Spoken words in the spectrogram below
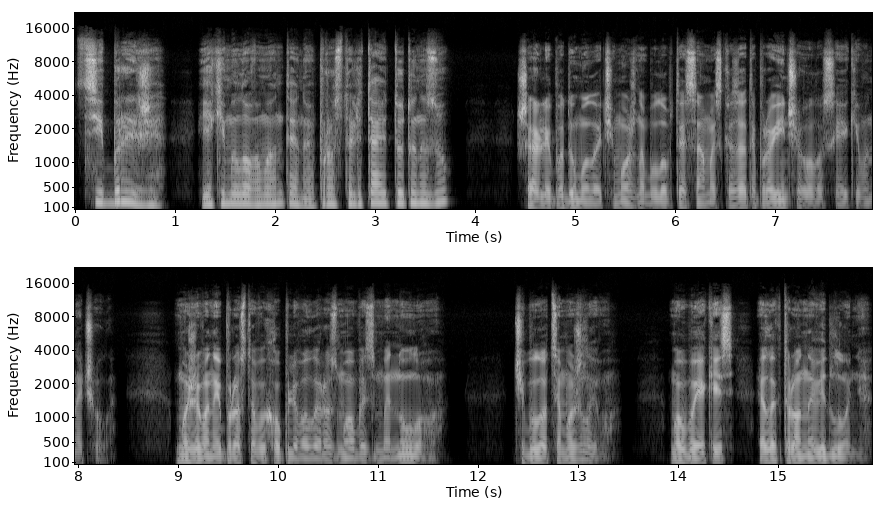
ці брижі, які ми ловимо антеною, просто літають тут унизу? Шарлі подумала, чи можна було б те саме сказати про інші голоси, які вона чула. Може, вони просто вихоплювали розмови з минулого? Чи було це можливо? Мов би якесь електронне відлуння.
